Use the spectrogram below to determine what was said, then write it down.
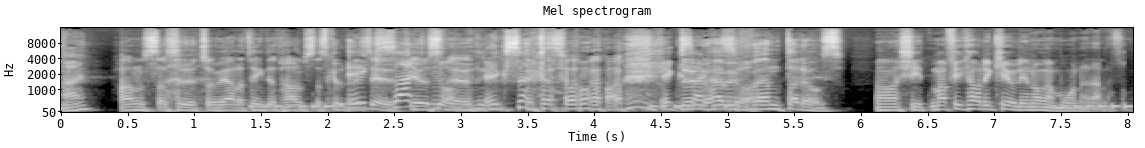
Nej. Halmstad ser ut som vi alla tänkte att Halmstad skulle se ut Exakt just så! nu. Exakt så! Det är det här Exakt vi förväntade oss. Ja, shit. Man fick ha det kul i några månader i alla fall.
